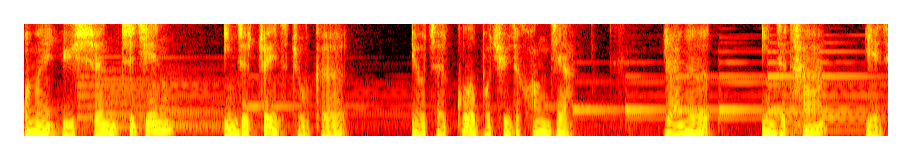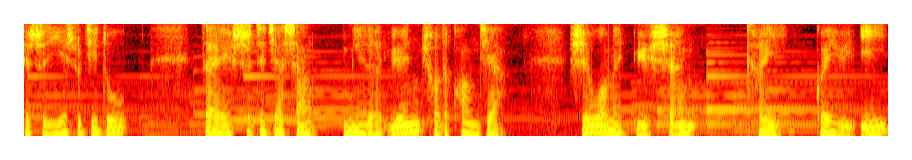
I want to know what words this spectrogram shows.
我们与神之间。因着罪的阻隔，有着过不去的框架。然而，因着他，也就是耶稣基督，在十字架上灭了冤仇的框架，使我们与神可以归于一，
